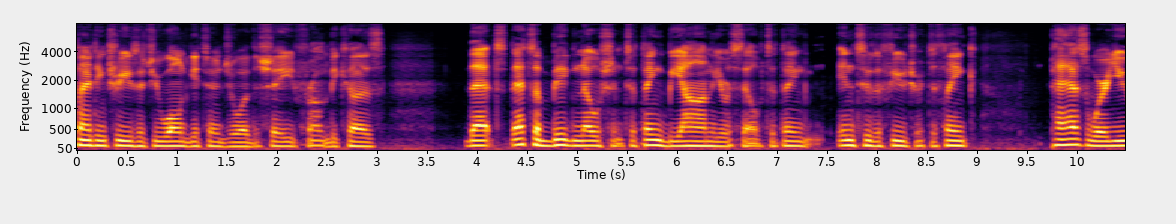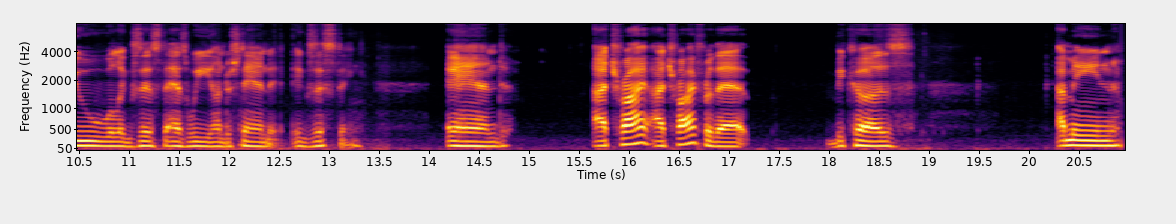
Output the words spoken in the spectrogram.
planting trees that you won't get to enjoy the shade from because that's that's a big notion to think beyond yourself, to think into the future, to think past where you will exist as we understand existing. And I try I try for that because I mean,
